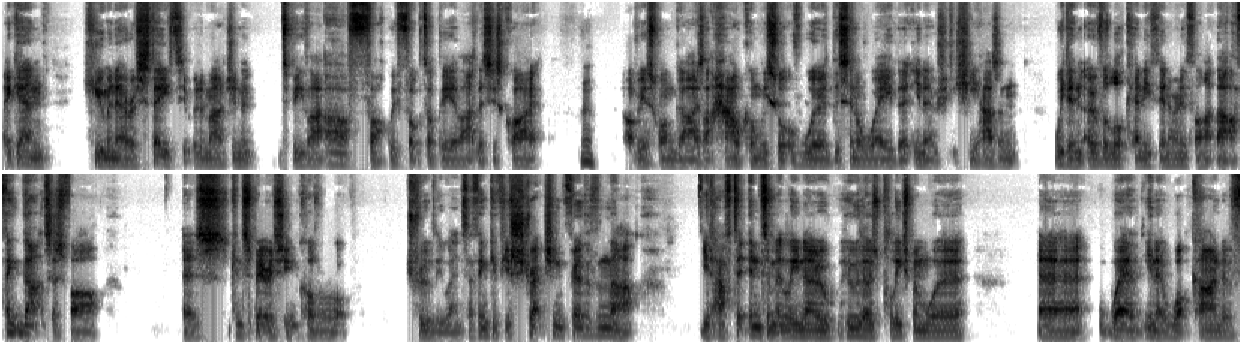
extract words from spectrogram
again, human error state. It would imagine it to be like, oh, fuck, we fucked up here. Like, this is quite. Obvious one, guys. Like, how can we sort of word this in a way that, you know, she, she hasn't, we didn't overlook anything or anything like that. I think that's as far as conspiracy and cover up truly went. I think if you're stretching further than that, you'd have to intimately know who those policemen were, uh, where you know what kind of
